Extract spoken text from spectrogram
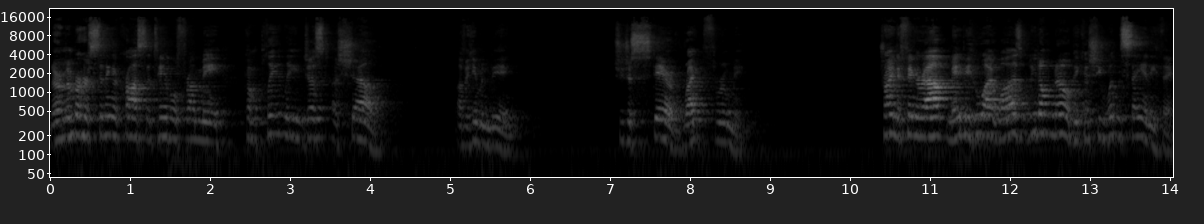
And I remember her sitting across the table from me, completely just a shell of a human being. She just stared right through me. Trying to figure out maybe who I was, we don't know because she wouldn't say anything.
